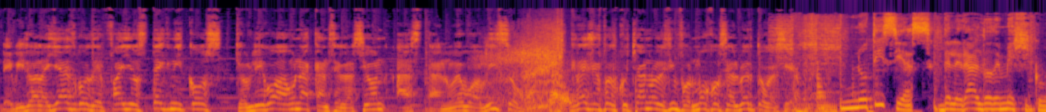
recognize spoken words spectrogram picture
debido al hallazgo de fallos técnicos que obligó a una cancelación hasta nuevo aviso. Gracias por escucharnos, les informó José Alberto García. Noticias del Heraldo de México.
